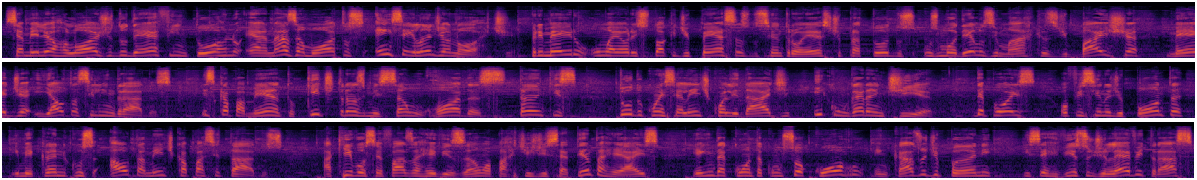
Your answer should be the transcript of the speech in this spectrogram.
se a melhor loja do DF em torno é a NASA Motos, em Ceilândia Norte. Primeiro, o maior estoque de peças do Centro-Oeste para todos os modelos e marcas de baixa, média e alta cilindradas. Escapamento, kit transmissão, rodas, tanques, tudo com excelente qualidade e com garantia. Depois, oficina de ponta e mecânicos altamente capacitados. Aqui você faz a revisão a partir de 70 reais e ainda conta com socorro em caso de pane e serviço de leve trás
